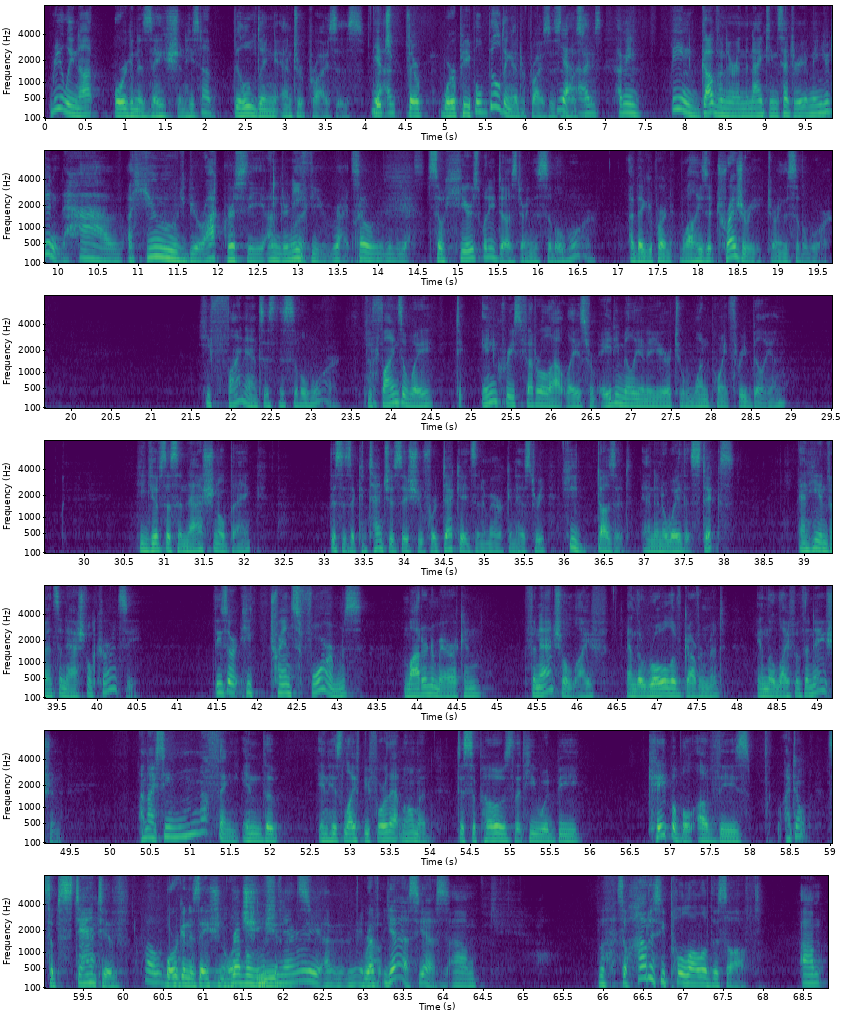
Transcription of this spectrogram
really not organization. He's not building enterprises, yeah, which I'm, there were people building enterprises yeah, in those days. I, I mean, being governor in the 19th century, I mean, you didn't have a huge bureaucracy underneath right. you, right. right? So, yes. So here's what he does during the Civil War. I beg your pardon, while he's at Treasury during the Civil War he finances the Civil War. He finds a way to increase federal outlays from 80 million a year to 1.3 billion. He gives us a national bank. This is a contentious issue for decades in American history. He does it, and in a way that sticks. And he invents a national currency. These are, he transforms modern American financial life and the role of government in the life of the nation. And I see nothing in, the, in his life before that moment to suppose that he would be capable of these, I don't, substantive well, organizational revolutionary. Revo- yes, yes. Um, so how does he pull all of this off? Um,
